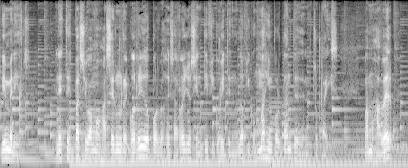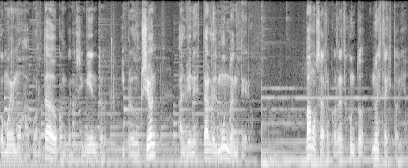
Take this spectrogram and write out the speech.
bienvenidos. En este espacio vamos a hacer un recorrido por los desarrollos científicos y tecnológicos más importantes de nuestro país. Vamos a ver cómo hemos aportado con conocimiento y producción al bienestar del mundo entero. Vamos a recorrer juntos nuestra historia.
